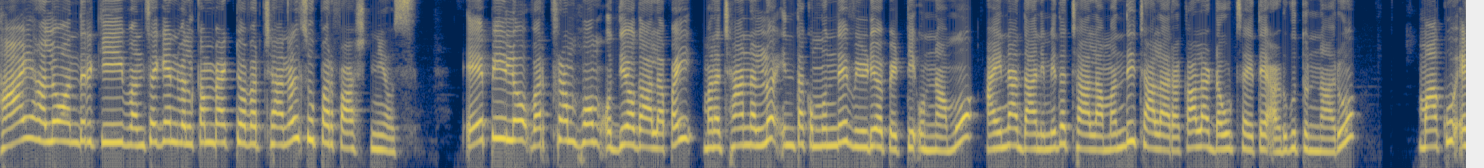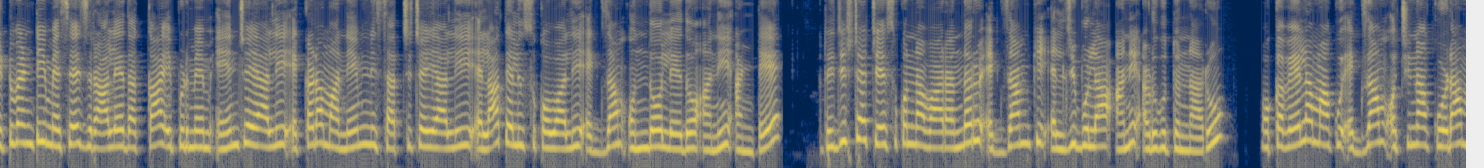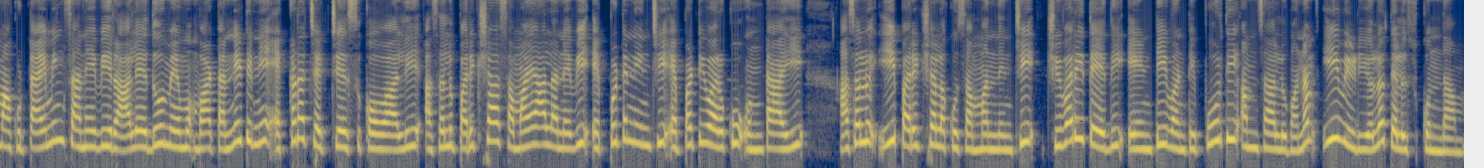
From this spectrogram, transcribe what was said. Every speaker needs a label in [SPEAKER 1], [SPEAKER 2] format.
[SPEAKER 1] Hi hello అందరికీ. Once again welcome back to our channel super fast news ఏపీలో work from home ఉద్యోగాలపై మన ఛానల్లో ఇంతకు ముందే వీడియో పెట్టి ఉన్నాము. అయినా దాని మీద చాలామంది చాలా రకాల డౌట్స్ అయితే అడుగుతున్నారు. మాకు ఎటువంటి మెసేజ్ రాలేదక్క. ఇప్పుడు మేము ఏం చేయాలి? ఎక్కడ మా నేమ్ని సెర్చ్ చేయాలి? ఎలా తెలుసుకోవాలి? ఎగ్జామ్ ఉందో లేదో అని అంటే రిజిస్టర్ చేసుకున్న వారందరూ ఎగ్జామ్కి ఎలిజిబులా అని అడుగుతున్నారు. ఒకవేళ మాకు ఎగ్జామ్ వచ్చినా కూడా మాకు టైమింగ్స్ అనేవి రాలేదు మేము వాటన్నిటిని ఎక్కడ చెక్ చేసుకోవాలి? అసలు పరీక్షా సమయాలనేవి ఎప్పటి నుంచి ఎప్పటి వరకు ఉంటాయి? అసలు ఈ పరీక్షలకు సంబంధించి చివరి తేదీ ఏంటి? వంటి పూర్తి అంశాలు మనం ఈ వీడియోలో తెలుసుకుందాం.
